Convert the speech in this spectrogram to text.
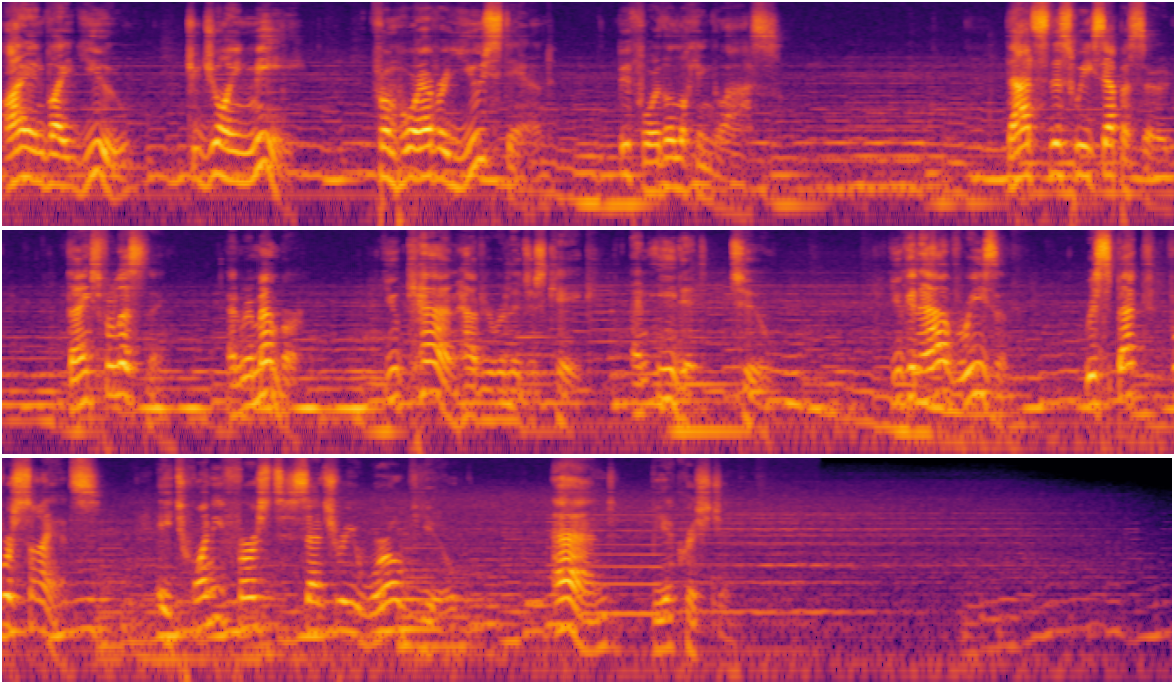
I invite you to join me from wherever you stand before the looking glass. That's this week's episode. Thanks for listening. And remember, you can have your religious cake and eat it too. You can have reason, respect for science, a 21st century worldview, and be a Christian.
